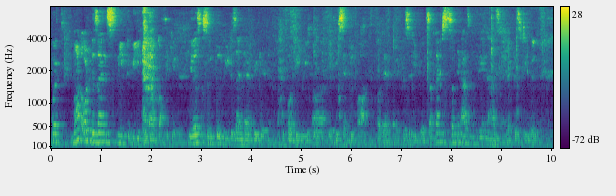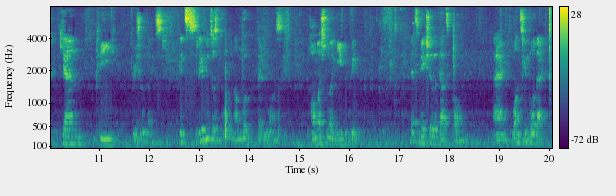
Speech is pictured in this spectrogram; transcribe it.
But not all designs need to be that complicated. Here's a simple redesign that we did for the uh, AP Central Park for their electricity bill. Sometimes something as mundane as electricity bill can be visualized. It's really just one number that you want to see. How much do I need to pay? Let's make sure that that's common. And once you know that,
